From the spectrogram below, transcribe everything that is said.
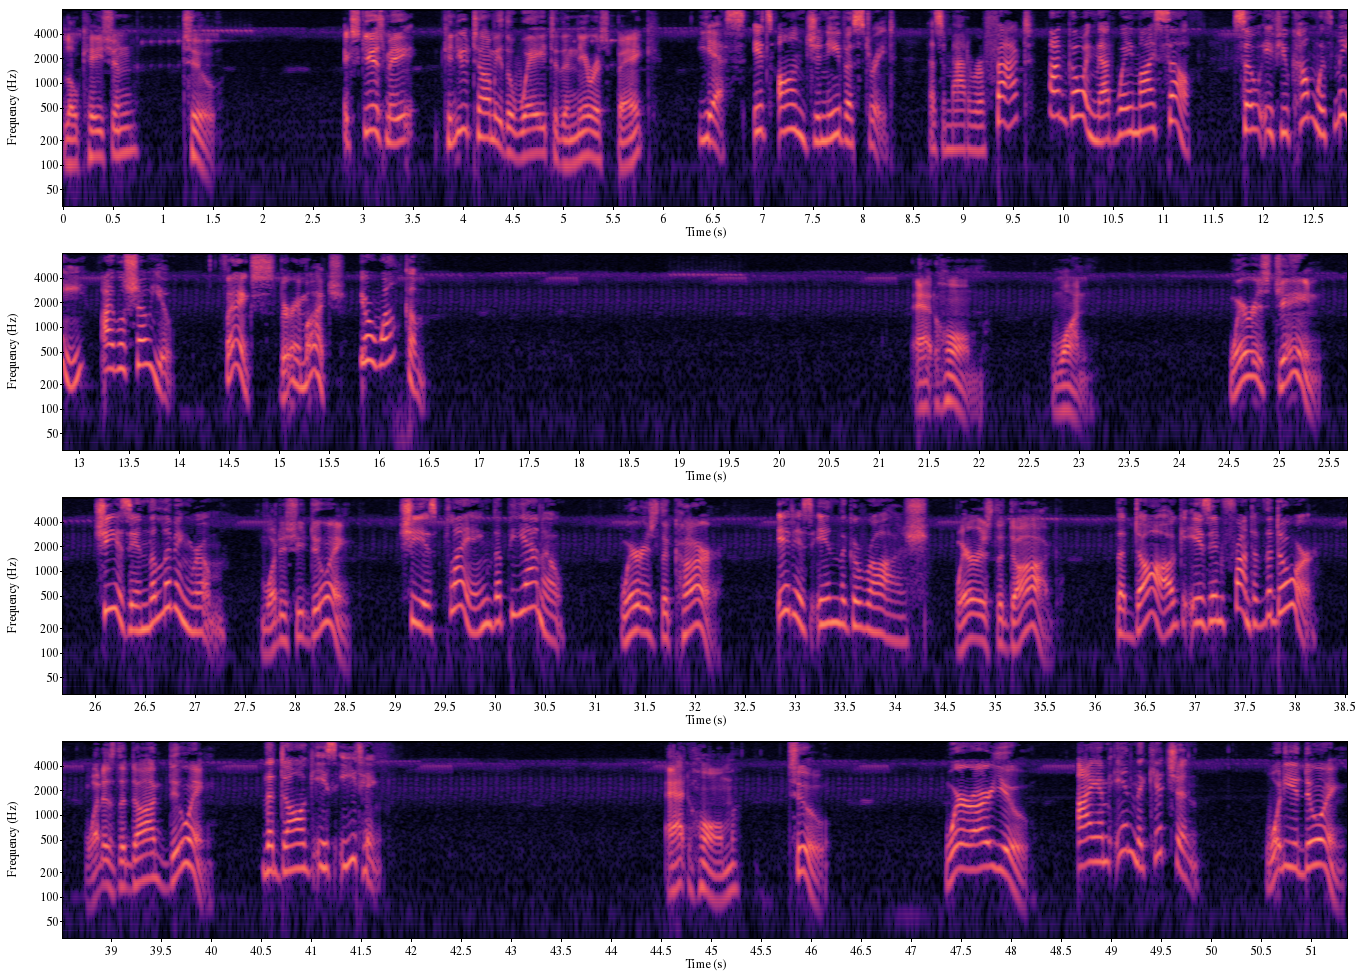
Location 2. Excuse me, can you tell me the way to the nearest bank? Yes, it's on Geneva Street. As a matter of fact, I'm going that way myself. So if you come with me, I will show you. Thanks very much. You're welcome. At home 1. Where is Jane? She is in the living room. What is she doing? She is playing the piano. Where is the car? It is in the garage. Where is the dog? The dog is in front of the door. What is the dog doing? The dog is eating. At home 2. Where are you? I am in the kitchen. What are you doing?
